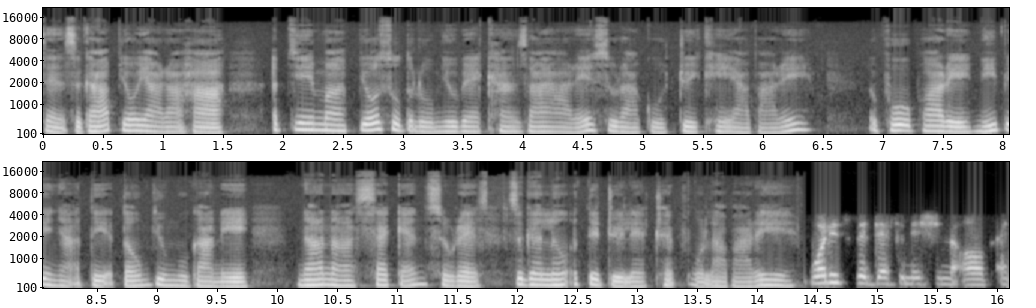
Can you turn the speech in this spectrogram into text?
ဆင့်စကားပြောရတာဟာအပြင်မှာပြောဆိုသလိုမျိုးပဲခံစားရတယ်ဆိုတာကိုတွေ့ခဲ့ရပါတယ်။အဖိုးအဖွားတွေဤပညာအသစ်အသုံးပြုမှုကနေနာနာ second ဆိုတဲ့စကားလုံးအသစ်တွေလည်းထွက်ပေါ်လာပါတယ်။ What is the definition of a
